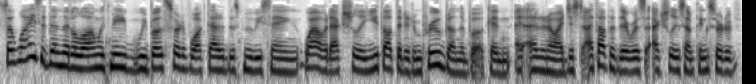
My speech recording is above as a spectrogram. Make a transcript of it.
So why is it then that along with me, we both sort of walked out of this movie saying, "Wow, it actually you thought that it improved on the book," and I, I don't know, I just I thought that there was actually something sort of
